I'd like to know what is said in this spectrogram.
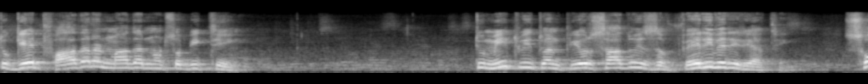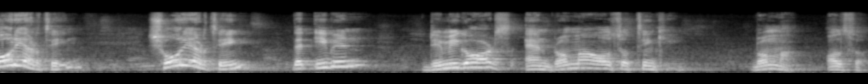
To get father and mother, not so big thing. To meet with one pure sadhu is a very, very rare thing. So rare thing, so rare thing, that even demigods and Brahma also thinking, Brahma also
